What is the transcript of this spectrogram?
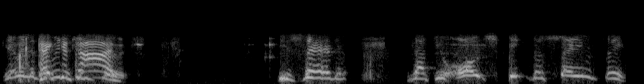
Here the Take your time. church, he said that you all speak the same thing.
